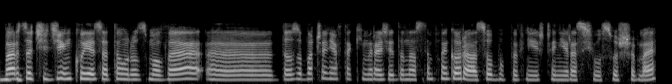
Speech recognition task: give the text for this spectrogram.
Bardzo Ci dziękuję za tą rozmowę. E, Do zobaczenia w takim razie do następnego razu, bo pewnie jeszcze nie raz się usłyszymy.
